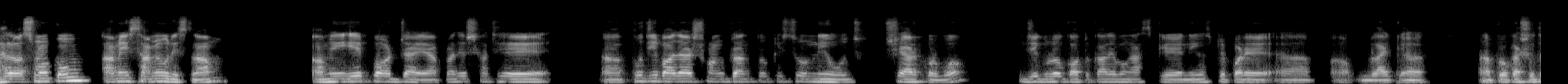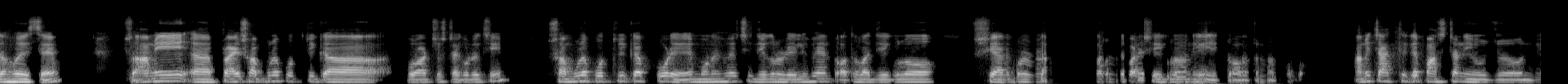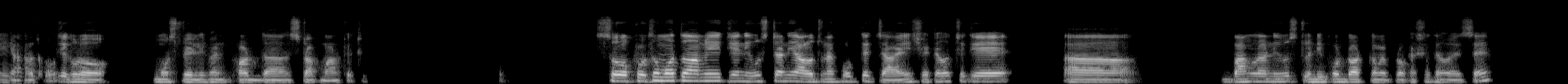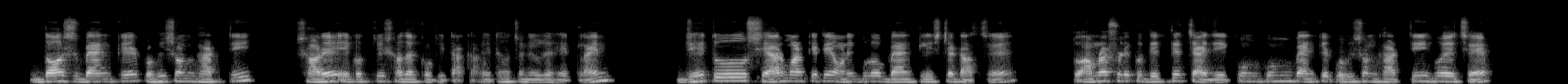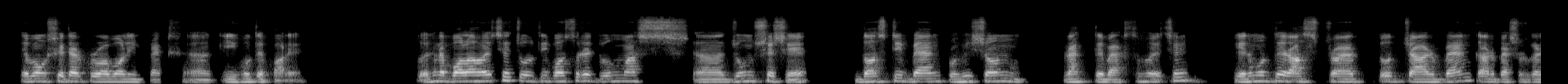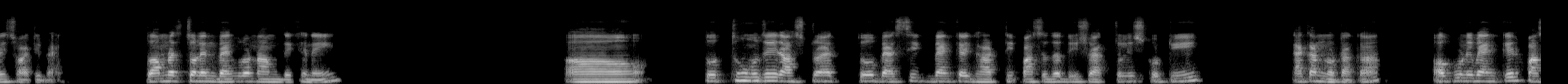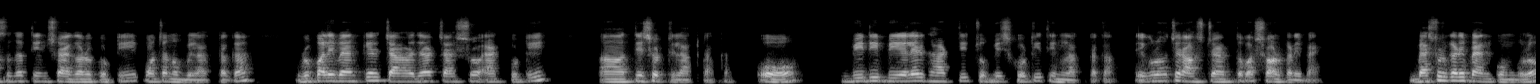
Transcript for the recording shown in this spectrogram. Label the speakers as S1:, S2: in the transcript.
S1: Hello আসসালামু আলাইকুম আমি সামিউল ইসলাম। আমি এ পর্যায়ে আপনাদের সাথে পুঁজিবাজার সংক্রান্ত কিছু নিউজ শেয়ার করব, যেগুলো গতকাল এবং আজকে নিউজ পেপারে লাইক প্রকাশিত হয়েছে। তো আমি প্রায় সবগুলো পত্রিকা পড়ার চেষ্টা করেছি। সবগুলো পত্রিকা পড়ে মনে হয়েছে যেগুলো রেলিভেন্ট অথবা যেগুলো শেয়ার করতে পারে, সেগুলো নিয়ে একটু আলোচনা করব। আমি চার থেকে পাঁচটা নিউজ নিয়ে আলোচনা যেগুলো most relevant for the stock market so প্রথমত আমি যে নিউজটা নিয়ে আলোচনা করতে চাই, সেটা হচ্ছে যে Bangla news twenty four dot কমে প্রকাশিত হয়েছে। দশ ব্যাংকের প্রভিশন ঘাটতি সাড়ে একত্রিশ হাজার কোটি টাকা। এটা হচ্ছে নিউজের হেডলাইন যেহেতু শেয়ার মার্কেটে অনেকগুলো ব্যাংক লিস্টেড আছে তো আমরা আসলে একটু দেখতে চাই যে কোন কোন ব্যাংকের প্রভিশন ঘাটতি হয়েছে এবং সেটার প্রবাবল ইম্প্যাক্ট কি হতে পারে। তো এখানে বলা হয়েছে চলতি বছরের জুন মাস জুন শেষে দশটি ব্যাংক প্রভিশন রাখতে ব্যর্থ হয়েছে। এর মধ্যে রাষ্ট্রায়ত্ত চার ব্যাংক আর বেসরকারি ছয়টি ব্যাংক। তো আমরা চলেন ব্যাংকগুলোর নাম দেখে নেই। তথ্য অনুযায়ী রাষ্ট্রায়ত্ত বেসিক ব্যাংকের ঘাটতি পাঁচ হাজার দুইশো একচল্লিশ কোটি, একান্ন টাকা। অগ্রণী ব্যাংকের পাঁচ হাজার তিনশো এগারো কোটি, পঁচানব্বই লাখ টাকা। রূপালী ব্যাংকের চার হাজার চারশো এক কোটি তেষট্টি লাখ টাকা। ও বিডিবিএল এর ঘাটতি চব্বিশ কোটি, তিন লাখ টাকা। এগুলো হচ্ছে রাষ্ট্রায়ত্ত বা সরকারি ব্যাংক। বেসরকারি ব্যাংক কোনগুলো?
